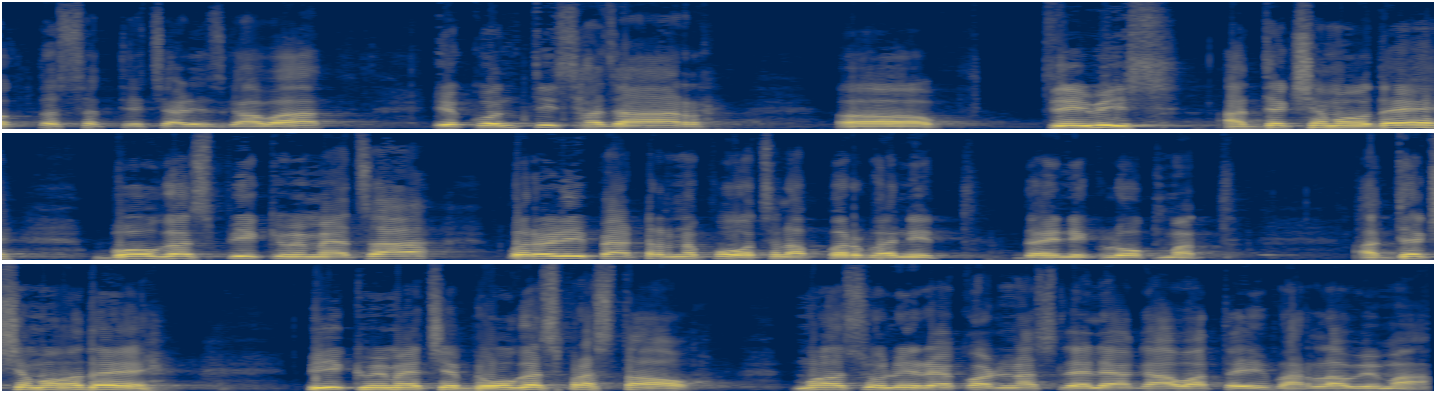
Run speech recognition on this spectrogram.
फक्त सत्तेचाळीस गावात एकोणतीस हजार तेवीस अध्यक्ष महोदय बोगस पीक विम्याचा परळी पॅटर्न पोहोचला परभणीत दैनिक लोकमत. अध्यक्ष महोदय पीक विम्याचे बोगस प्रस्ताव महसुली रेकॉर्ड नसलेल्या गावातही भरला विमा.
